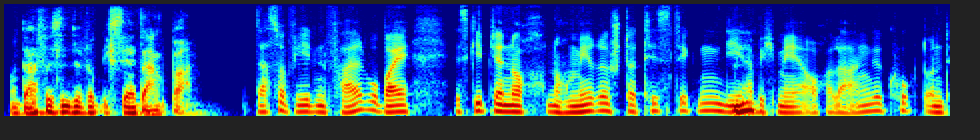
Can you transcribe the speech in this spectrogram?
Und dafür sind wir wirklich sehr dankbar. Das auf jeden Fall. Wobei es gibt ja noch, noch mehrere Statistiken, die mhm. habe ich mir ja auch alle angeguckt. Und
